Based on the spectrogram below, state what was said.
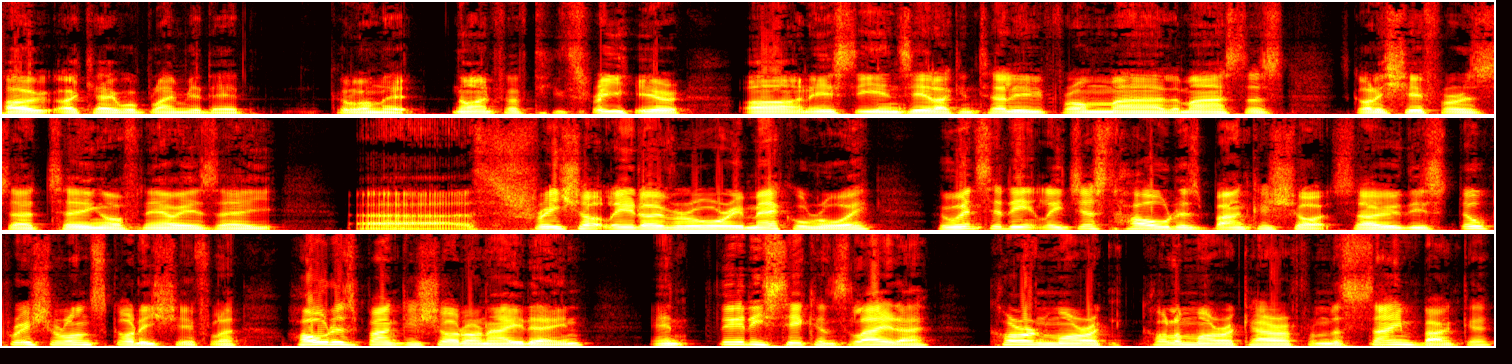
Oh, okay. We'll blame your dad. Good on that. 9.53 here on SENZ. I can tell you from uh, the Masters, Scottie Scheffler is uh, teeing off now. Has a uh, three-shot lead over Rory McIlroy, who incidentally just hold his bunker shot. So there's still pressure on Scottie Scheffler. Hold his bunker shot on 18, and 30 seconds later, Collin, Mor- Collin Morikawa from the same bunker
